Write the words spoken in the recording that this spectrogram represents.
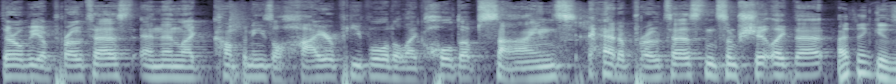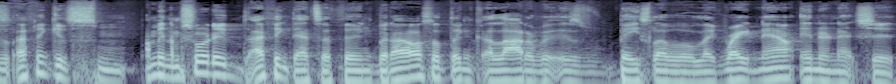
there will be a protest and then like companies will hire people to like hold up signs at a protest and some shit like that. I think it's. I think it's. I mean, I'm sure they. I think that's a thing, but I also think a lot of it is base level. Like right now, internet shit.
